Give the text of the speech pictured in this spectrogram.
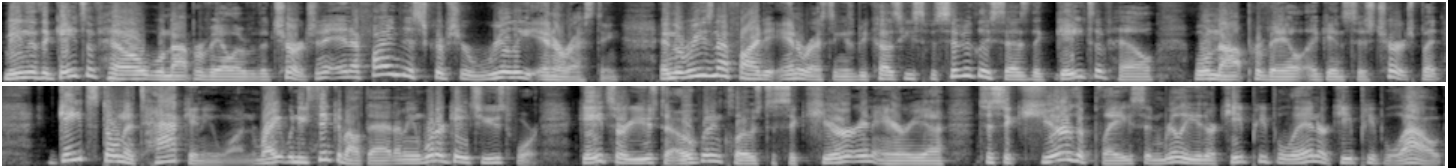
meaning that the gates of hell will not prevail over the church. And, and I find this scripture really interesting. And the reason I find it interesting is because he specifically says the gates of hell will not prevail against his church. But gates don't attack anyone, right? When you think about that, I mean, what are gates used for? Gates are used to open and close to secure an area, to secure the place, and really either keep people in or keep people out,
